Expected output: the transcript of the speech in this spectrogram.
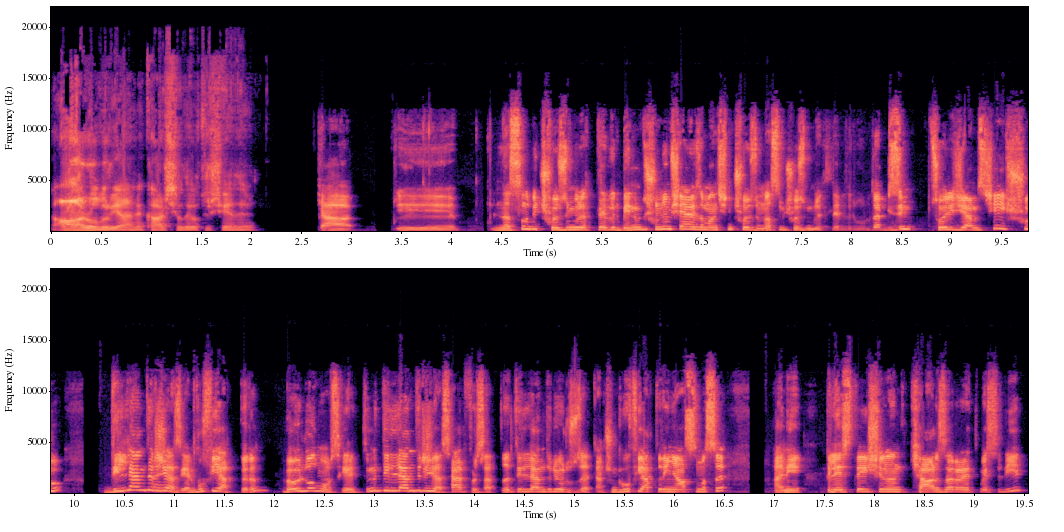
Ağır olur yani karşılığı o tür şeylerin. Ya e, nasıl bir çözüm üretilebilir? Benim düşündüğüm şey her zaman için çözüm. Nasıl bir çözüm üretilebilir burada? Bizim söyleyeceğimiz şey şu. Dillendireceğiz yani bu fiyatların böyle olmaması gerektiğini dillendireceğiz. Her fırsatta dillendiriyoruz zaten. Çünkü bu fiyatların yansıması hani PlayStation'ın kar zarar etmesi değil,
